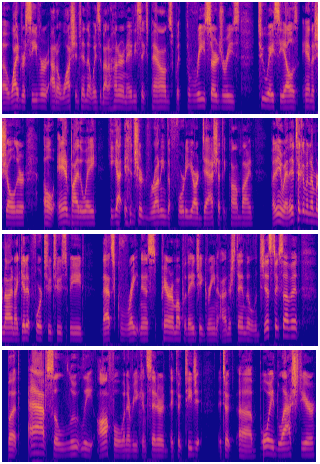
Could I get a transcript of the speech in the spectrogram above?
uh, wide receiver out of Washington that weighs about 186 pounds with three surgeries, two ACLs, and a shoulder. Oh, and by the way, he got injured running the 40 yard dash at the combine. But anyway, they took him at number nine. I get it, 4.22 speed. That's greatness. Pair him up with AJ Green. I understand the logistics of it, but absolutely awful whenever you consider they took TJ, they took uh, Boyd last year,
